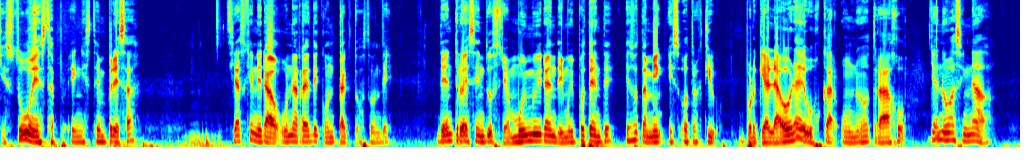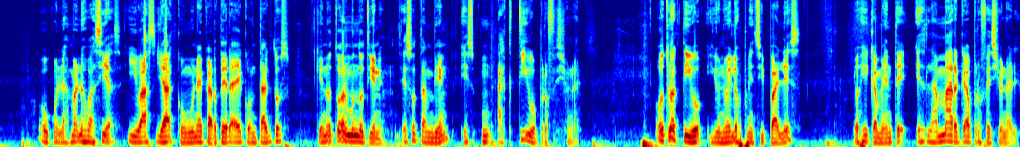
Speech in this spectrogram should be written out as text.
estuvo en esta, en esta empresa, si has generado una red de contactos donde dentro de esa industria muy muy grande y muy potente, eso también es otro activo. Porque a la hora de buscar un nuevo trabajo, ya no vas sin nada o con las manos vacías y vas ya con una cartera de contactos que no todo el mundo tiene. Eso también es un activo profesional. Otro activo y uno de los principales, lógicamente, es la marca profesional.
